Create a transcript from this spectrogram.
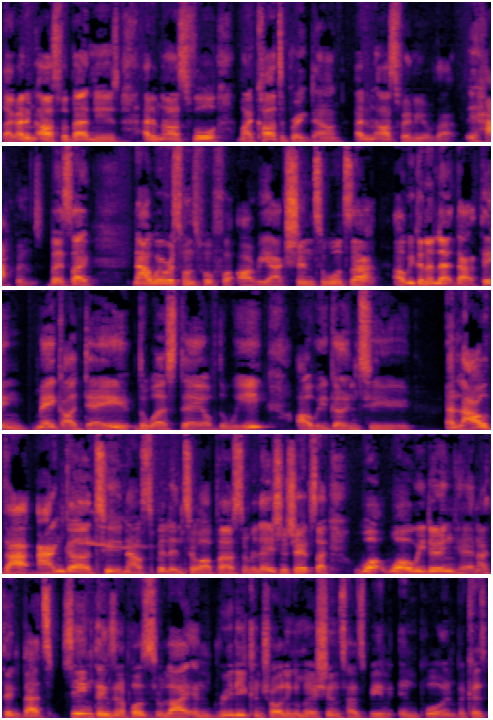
Like, I didn't ask for bad news. I didn't ask for my car to break down. I didn't ask for any of that. It happened. But it's like, now we're responsible for our reaction towards that. Are we going to let that thing make our day the worst day of the week? Are we going to allow that anger to now spill into our personal relationships? Like what what are we doing here? And i think that's seeing things in a positive light and really controlling emotions has been important because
